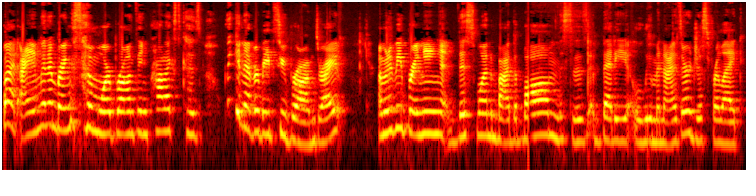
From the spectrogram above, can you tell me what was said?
But I am going to bring some more bronzing products because we can never be too bronze, right? I'm going to be bringing this one by The Balm. This is Betty-Lou Manizer just for like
